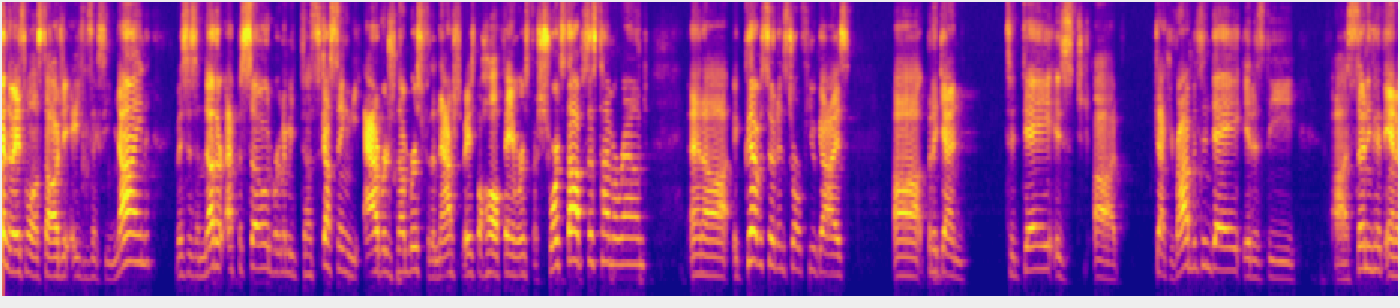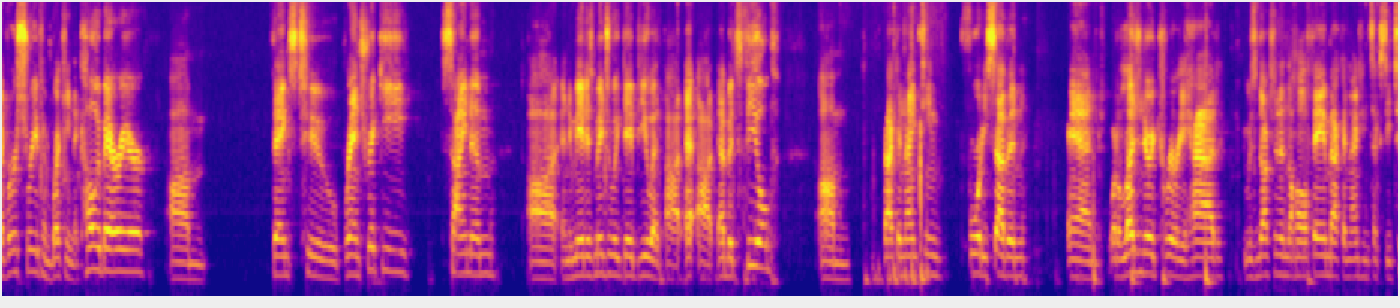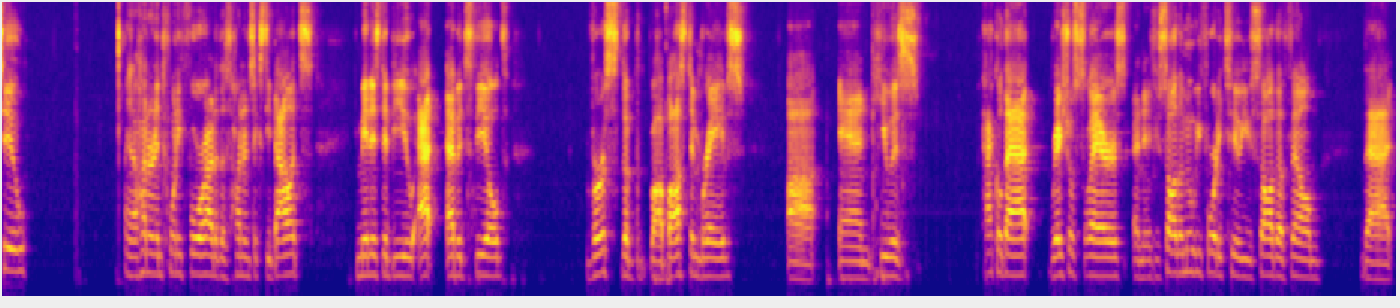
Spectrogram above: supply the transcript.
Welcome to Baseball Nostalgia 1869. This is another episode. We're going to be discussing the average numbers for the National Baseball Hall of Famers for shortstops this time around. And uh, a good episode in store for you guys. Uh, but again, today is uh, Jackie Robinson Day. It is the uh, 75th anniversary of him breaking the color barrier. Um, thanks to Branch Rickey, signed him, uh, and he made his major league debut at, uh, at uh, Ebbets Field um, back in 1947. And what a legendary career he had. He was inducted in the Hall of Fame back in 1962. And 124 out of the 160 ballots. He made his debut at Ebbets Field versus the uh, Boston Braves. Uh, and he was heckled at, racial slurs. And if you saw the movie 42, you saw the film that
